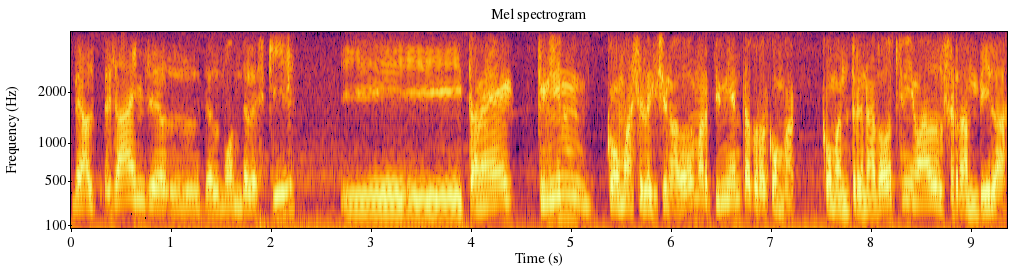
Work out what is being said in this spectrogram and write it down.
d'altres anys el, del món de l'esquí, i també tenim com a seleccionador el Marc Pimienta, però com a, com a entrenador tenim el Ferran Vila,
